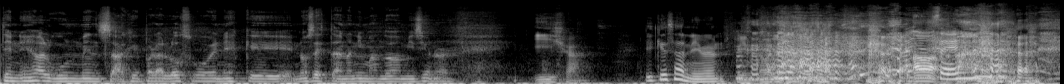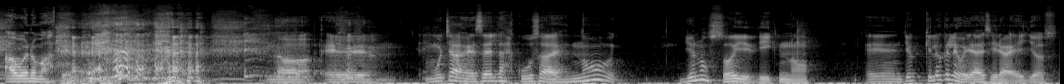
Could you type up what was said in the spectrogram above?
¿Tenés algún mensaje para los jóvenes que no se están animando a misionar? Hija. Y que se animen. Fin, no, Váyanse. Ah, bueno, más. No, eh, muchas veces la excusa es, no, yo no soy digno. Eh, yo, ¿Qué es lo que les voy a decir a ellos?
